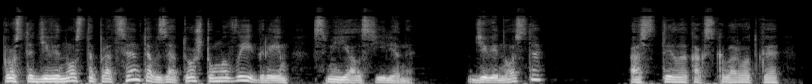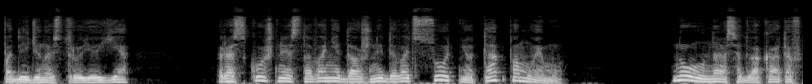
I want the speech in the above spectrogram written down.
Просто девяносто процентов за то, что мы выиграем, смеялась Елена. Девяносто? Остыла, как сковородка под ледяной струей я. Роскошные основания должны давать сотню, так, по-моему? Ну, у нас, адвокатов,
